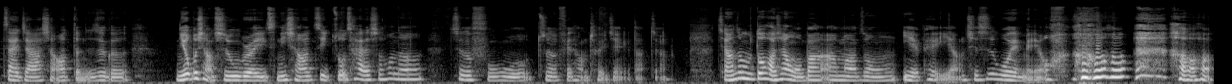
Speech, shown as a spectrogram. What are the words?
在家想要等着这个，你又不想吃 Uber Eats，你想要自己做菜的时候呢，这个服务真的非常推荐给大家。讲这么多，好像我帮阿妈总夜配一样，其实我也没有。好，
